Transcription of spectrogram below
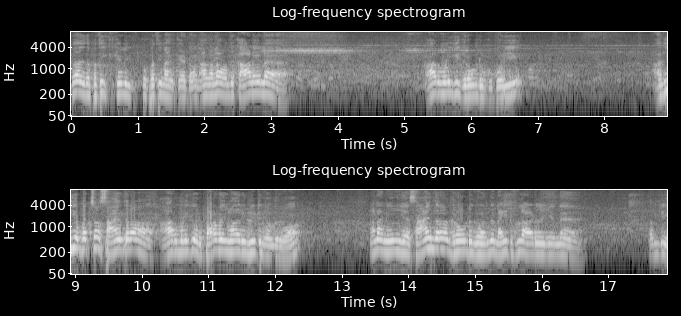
தான் இதை பற்றி கேள்வி இப்போ பற்றி நாங்கள் கேட்டோம். நாங்கள்லாம் வந்து காலையில் ஆறு மணிக்கு கிரவுண்டுக்கு போய் அதிகபட்சம் சாயந்தரம் ஆறு மணிக்கு ஒரு பறவை மாதிரி வீட்டுக்கு வந்துடுவோம் ஆனால் நீங்கள் சாயந்தரம் கிரவுண்டுக்கு வந்து நைட்டு ஃபுல்லாக ஆடுவீங்கன்னு தம்பி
